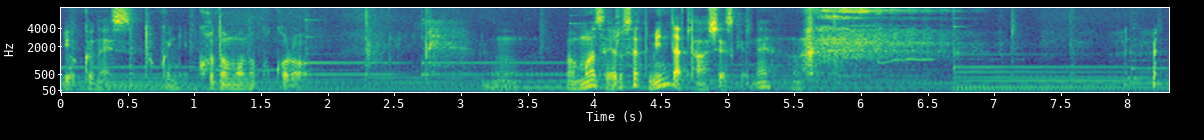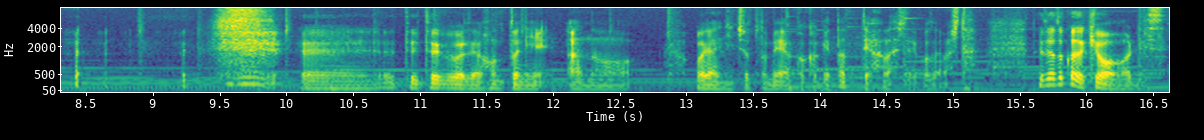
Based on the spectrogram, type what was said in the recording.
良くないです。特に子供の心。うんまあ、まずエロサイト見んだって話ですけどね。えー、というところで本当にあの親にちょっと迷惑かけたって話でございました。といったところで今日は終わりです。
